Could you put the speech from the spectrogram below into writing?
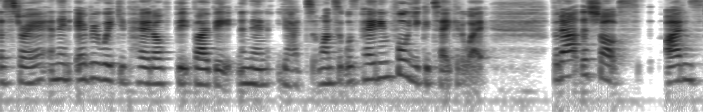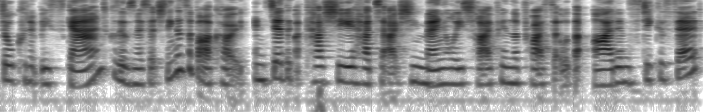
Australia. And then every week you paid off bit by bit. And then you had to, once it was paid in full, you could take it away. But at the shops, items still couldn't be scanned because there was no such thing as a barcode. Instead, the cashier had to actually manually type in the price that what the item sticker said.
